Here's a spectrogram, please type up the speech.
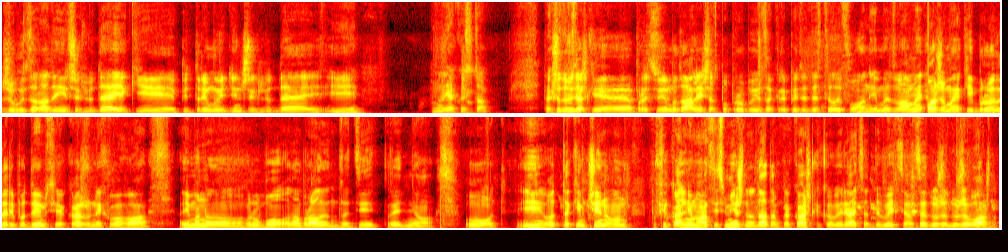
живуть заради інших людей, які підтримують інших людей і ну якось так. Так що, друзяшки, е, працюємо далі. Зараз спробую закріпити десь телефон, і ми з вами можемо який бройлер і подивимося, яка ж у них вага. Іменно грубо набрали за ці три дні. От. І от таким чином по фікальній масі смішно, да, там какашки ковиряться, дивиться, а це дуже-дуже важливо.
